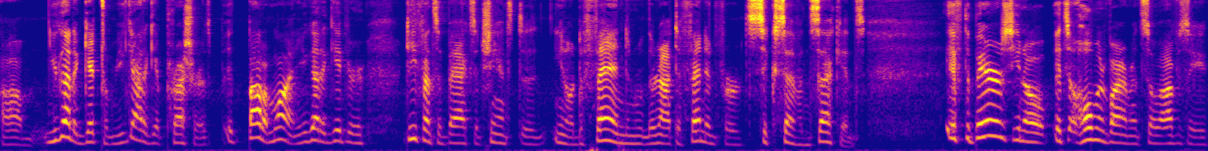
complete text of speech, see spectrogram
Um, you got to get to him. You got to get pressure. It's, it, bottom line. You got to give your defensive backs a chance to you know defend, and they're not defending for six seven seconds. If the Bears, you know, it's a home environment, so obviously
